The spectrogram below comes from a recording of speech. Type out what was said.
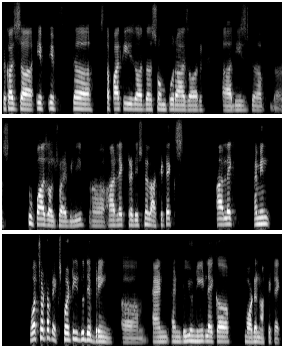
Because uh, if if the sthapatis or the sompuras or uh, these uh, stupas also, I believe, uh, are like traditional architects. Are like, I mean, what sort of expertise do they bring, um, and and do you need like a modern architect?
